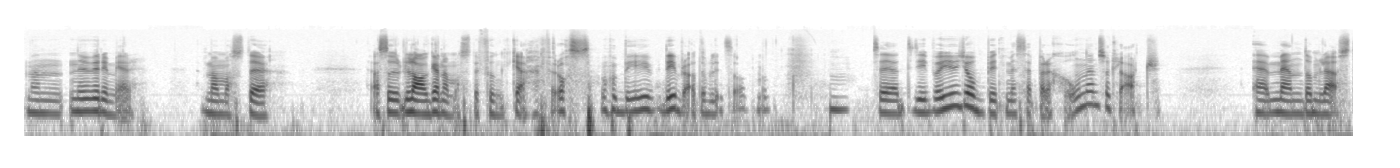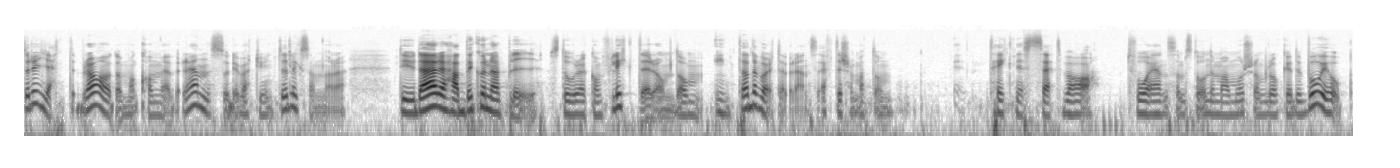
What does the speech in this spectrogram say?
Men nu är det mer, man måste, alltså lagarna måste funka för oss. Och det är, det är bra att det har blivit så. Mm. så det var ju jobbigt med separationen såklart. Eh, men de löste det jättebra. De kom överens och det var ju inte liksom några det är ju där det hade kunnat bli stora konflikter om de inte hade varit överens eftersom att de tekniskt sett var två ensamstående mammor som råkade bo ihop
